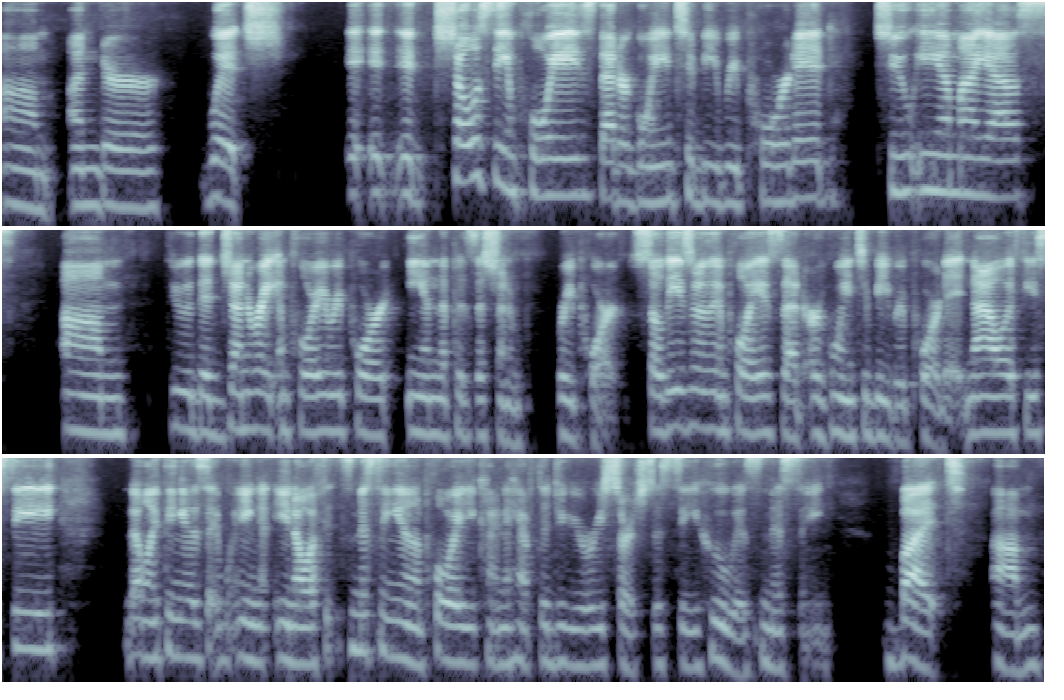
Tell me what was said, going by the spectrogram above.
um, under which it, it, it shows the employees that are going to be reported to EMIS um, through the generate employee report and the position report. So these are the employees that are going to be reported. Now, if you see, the only thing is, you know, if it's missing an employee, you kind of have to do your research to see who is missing. But um,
